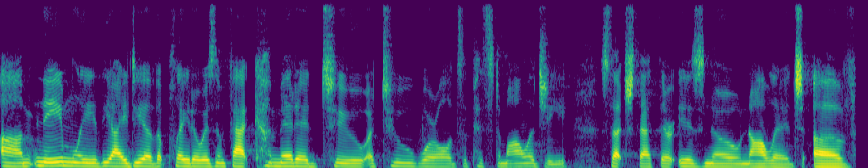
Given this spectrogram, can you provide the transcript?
um, namely the idea that Plato is, in fact, committed to a two worlds epistemology, such that there is no knowledge of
